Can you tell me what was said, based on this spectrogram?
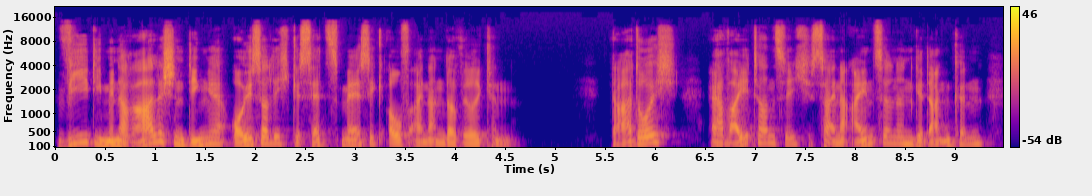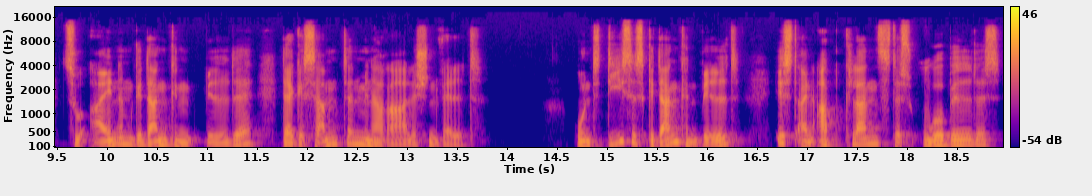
wie die mineralischen Dinge äußerlich gesetzmäßig aufeinander wirken. Dadurch erweitern sich seine einzelnen Gedanken zu einem Gedankenbilde der gesamten mineralischen Welt. Und dieses Gedankenbild ist ein Abglanz des Urbildes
